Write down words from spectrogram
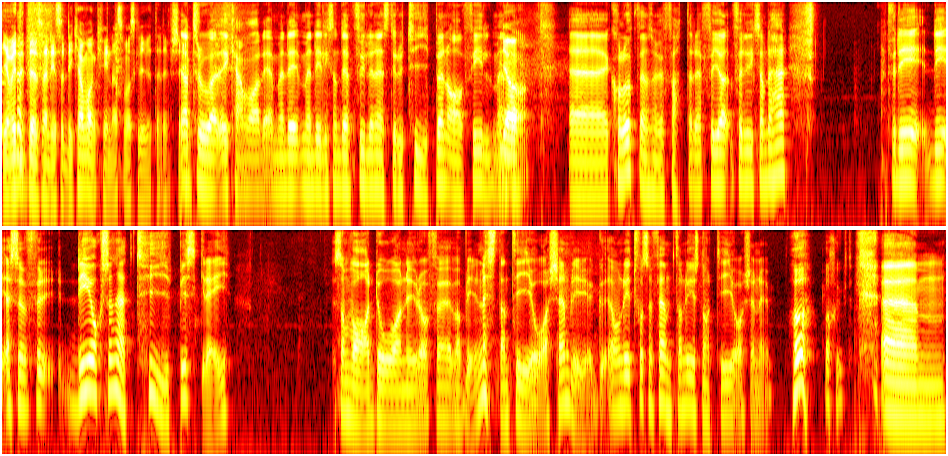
Jag vet inte ens vem det är, så det kan vara en kvinna som har skrivit den i och för sig. Jag tror att det kan vara det, men det, men det är liksom, den fyller den stereotypen av filmen. Ja. Eh, kolla upp vem som författade, för, jag, för det är liksom det här För det, det, alltså, för det är också en här typisk grej Som var då nu då, för vad blir det? Nästan 10 år sedan blir det ju Om det är 2015, det är ju snart 10 år sedan nu Huh, vad sjukt Ehm,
